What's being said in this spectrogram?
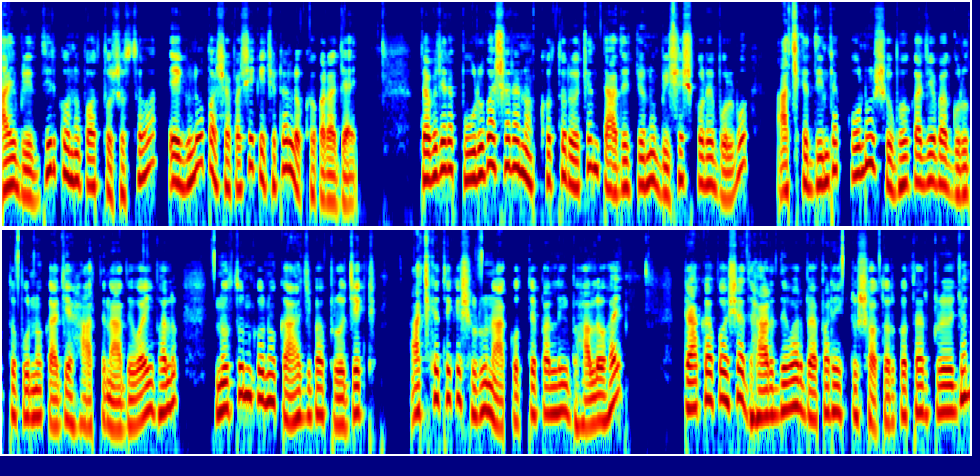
আয় বৃদ্ধির কোনো পথ প্রশস্ত হওয়া এগুলো পাশাপাশি কিছুটা লক্ষ্য করা যায়। তবে যারা পূর্বাশারা নক্ষত্র রয়েছেন, তাদের জন্য বিশেষ করে বলব, আজকের দিনটা কোনো শুভ কাজে বা গুরুত্বপূর্ণ কাজে হাত না দেওয়াই ভালো। নতুন কোনো কাজ বা প্রজেক্ট আজকে থেকে শুরু না করতে পারলেই ভালো হয়। টাকা পয়সা ধার দেওয়ার ব্যাপারে একটু সতর্কতার প্রয়োজন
